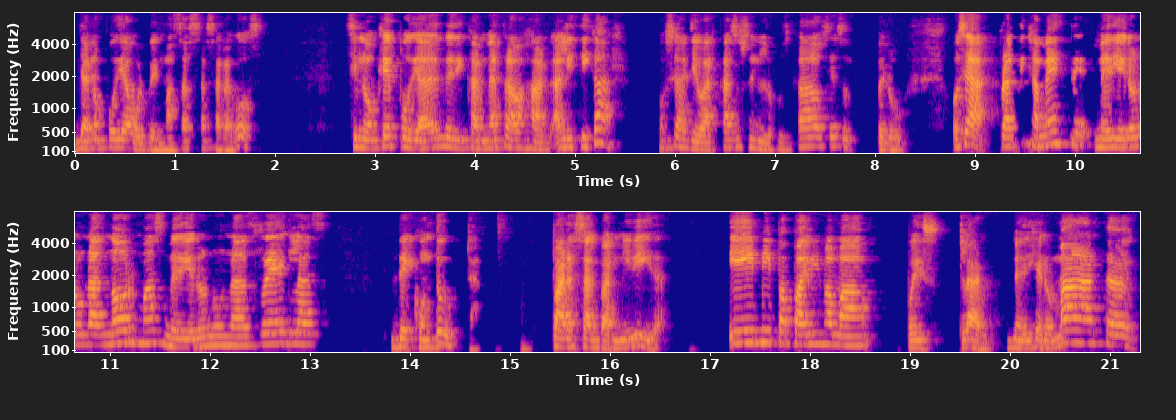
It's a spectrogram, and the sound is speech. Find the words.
ya no podía volver más hasta Zaragoza, sino que podía dedicarme a trabajar, a litigar, o sea, llevar casos en los juzgados y eso, pero, o sea, prácticamente me dieron unas normas, me dieron unas reglas de conducta para salvar mi vida. Y mi papá y mi mamá, pues claro, me dijeron, Marta,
